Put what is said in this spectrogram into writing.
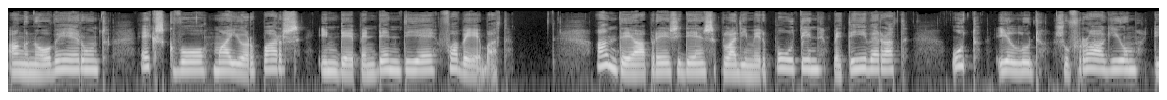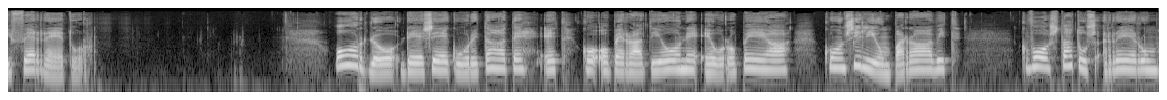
agnoverunt ex quo major pars independentie favebat. Antea presidens Vladimir Putin petiverat ut illud suffragium differetur. Ordo de securitate et cooperatione europea consilium paravit, quo status rerum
